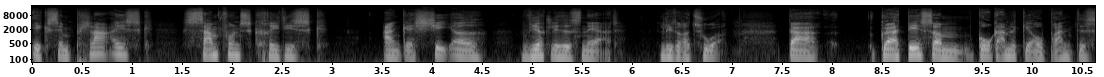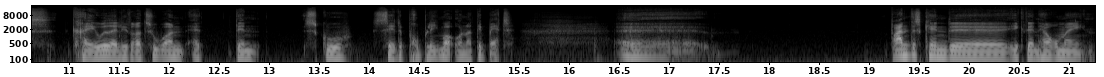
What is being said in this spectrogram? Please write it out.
eksemplarisk, samfundskritisk, engageret, virkelighedsnært litteratur, der gør det, som god gamle Georg Brandes krævede af litteraturen, at den skulle sætte problemer under debat. Øh, Brandes kendte ikke den her roman,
